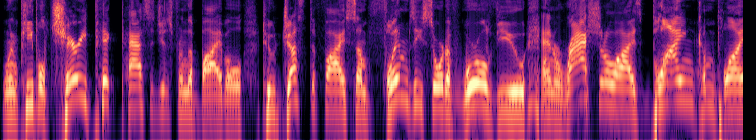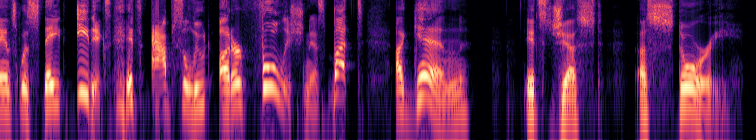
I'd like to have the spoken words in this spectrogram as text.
when people cherry pick passages from the Bible to justify some flimsy sort of worldview and rationalize blind compliance with state edicts. It's absolute utter foolishness. But again, it's just a story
